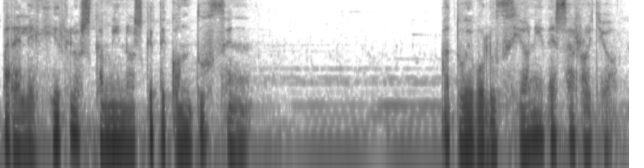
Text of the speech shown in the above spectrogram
para elegir los caminos que te conducen a tu evolución y desarrollo.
